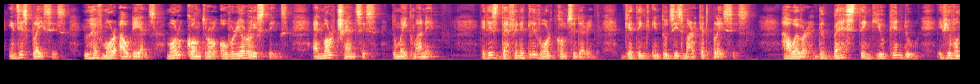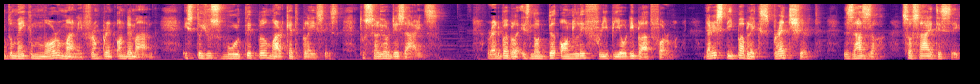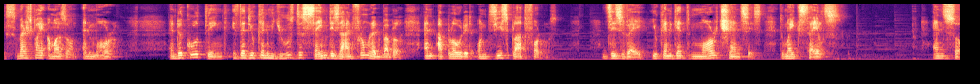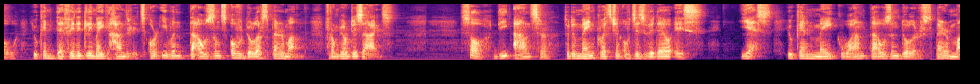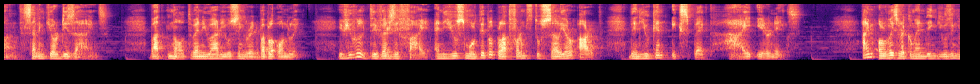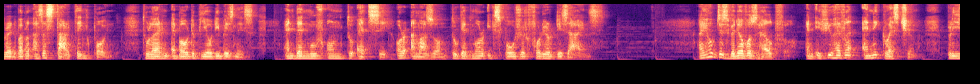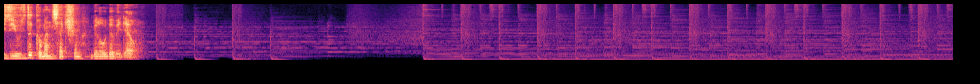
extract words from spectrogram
In these places, you have more audience, more control over your listings, and more chances to make money. It is definitely worth considering getting into these marketplaces. However, the best thing you can do if you want to make more money from print on demand is to use multiple marketplaces to sell your designs. Redbubble is not the only free POD platform. There is TeePublic, Spreadshirt, Zazzle, Society6, Merch by Amazon, and more. And the cool thing is that you can use the same design from Redbubble and upload it on these platforms. This way, you can get more chances to make sales. And so you can definitely make hundreds or even thousands of dollars per month from your designs. So the answer to the main question of this video is yes, you can make $1000 per month selling your designs, but not when you are using Redbubble only. If you will diversify and use multiple platforms to sell your art, then you can expect high earnings. I'm always recommending using Redbubble as a starting point to learn about the POD business and then move on to Etsy or Amazon to get more exposure for your designs. I hope this video was helpful and if you have any question, please use the comment section below the video.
